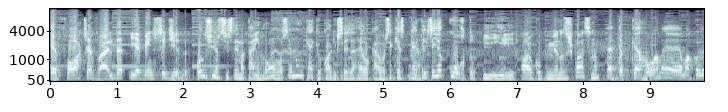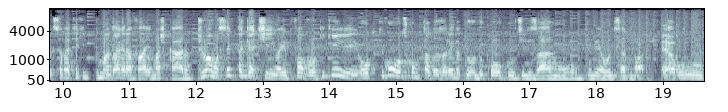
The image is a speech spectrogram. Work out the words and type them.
é forte, é válida e é bem sucedida. Quando o sistema está em ROM, você não quer que o código seja relocável, você quer, quer que ele seja curto. E, e Ora, ocupe menos espaço, né? É, até porque a ROM é uma coisa que você vai ter que mandar gravar e é mais caro. João, você que tá quietinho aí, por favor, que que, outro, que com outros computadores além do, do Coco utilizaram o, o 6809? É, o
